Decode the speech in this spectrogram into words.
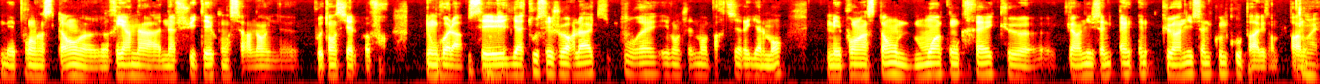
mais pour l'instant, euh, rien n'a fuité concernant une potentielle offre. Donc voilà, il y a tous ces joueurs-là qui pourraient éventuellement partir également, mais pour l'instant moins concret que qu'un Nielsen, que Nielsen Kunku par exemple. Pardon. Ouais.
